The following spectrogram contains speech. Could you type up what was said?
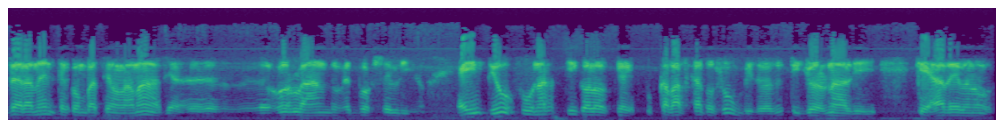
veramente combattevano la mafia, eh, Orlando e Borsellino. E in più fu un articolo che cavalcato subito da tutti i giornali che avevano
